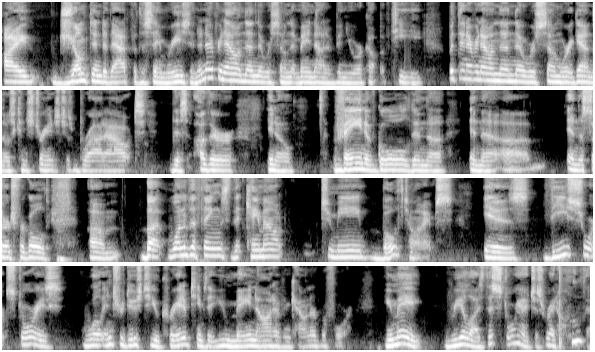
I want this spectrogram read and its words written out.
I jumped into that for the same reason. And every now and then there were some that may not have been your cup of tea, but then every now and then there were some where again those constraints just brought out this other, you know, vein of gold in the in the uh, in the search for gold. Um, but one of the things that came out to me both times is these short stories will introduce to you creative teams that you may not have encountered before. You may realize this story I just read, who the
